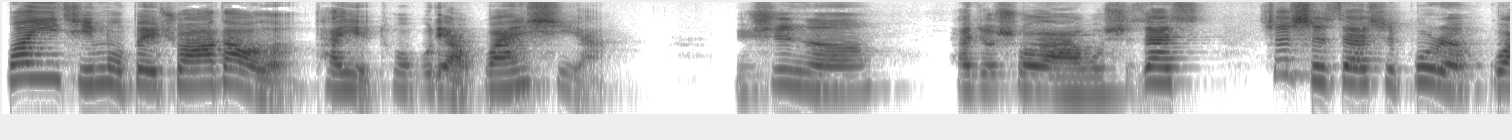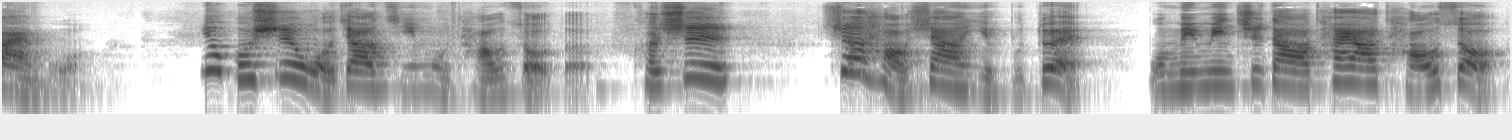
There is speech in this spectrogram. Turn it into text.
万一吉姆被抓到了，他也脱不了关系啊。于是呢，他就说啦：“我实在这实在是不能怪我，又不是我叫吉姆逃走的。可是这好像也不对。”我明明知道他要逃走，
